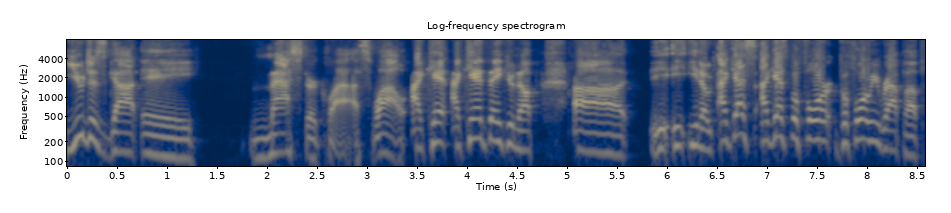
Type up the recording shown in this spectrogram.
you just got a masterclass. Wow. I can't I can't thank you enough. Uh you, you know, I guess I guess before before we wrap up,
